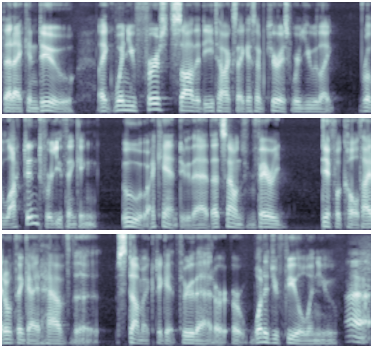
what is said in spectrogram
that I can do." Like when you first saw the detox, I guess I'm curious, were you like reluctant? Were you thinking, "Ooh, I can't do that. That sounds very difficult. I don't think I'd have the stomach to get through that. Or, or what did you feel when you uh,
